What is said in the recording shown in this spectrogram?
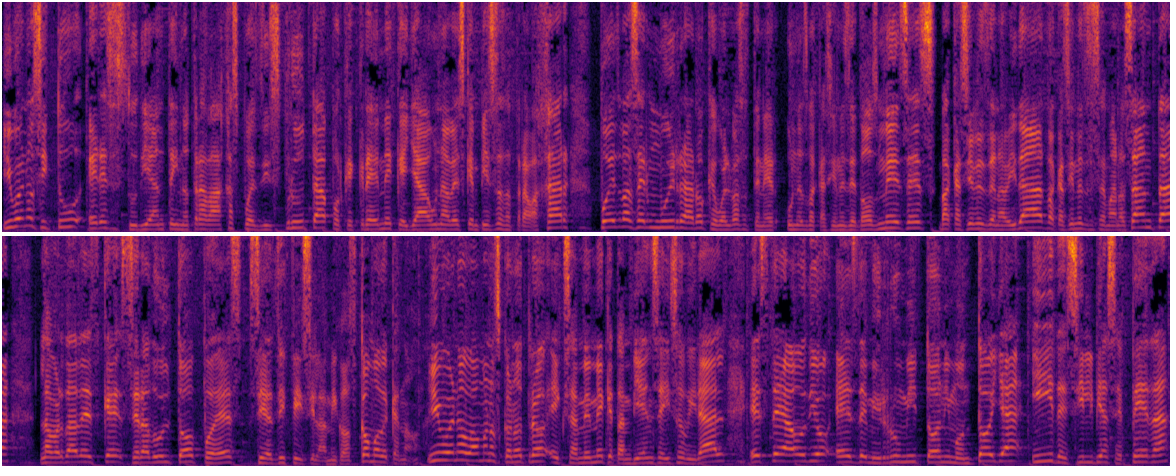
Y bueno, si tú eres estudiante y no trabajas, pues disfruta, porque créeme que ya una vez que empiezas a trabajar, pues va a ser muy raro que vuelvas a tener unas vacaciones de dos meses, vacaciones de Navidad, vacaciones de Semana Santa. La verdad es que ser adulto, pues sí es difícil, amigos, ¿cómo de que no? Y bueno, vámonos con otro exameme que también se hizo viral. Este audio es de mi roomie Tony Montoya y de Silvia Cepeda,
